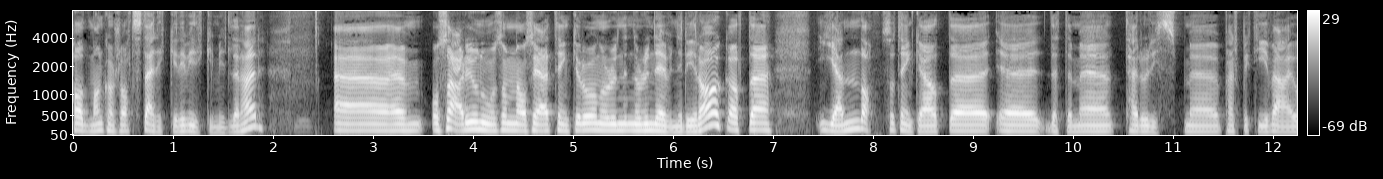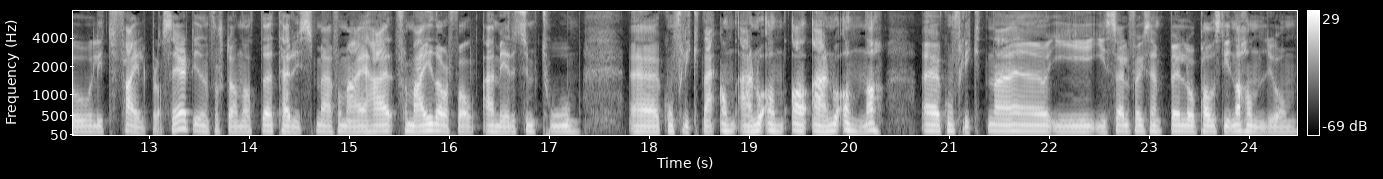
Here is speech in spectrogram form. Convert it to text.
hadde man kanskje hatt sterkere virkemidler her. Uh, og så er det jo noe som også jeg tenker også, når, du, når du nevner Irak, at uh, igjen da, så tenker jeg at uh, dette med terrorismeperspektivet er jo litt feilplassert, i den forstand at terrorisme er for meg her, for meg da i hvert fall, er mer et symptom. konflikten er, er, noe, an, er noe annet. konfliktene i Israel for eksempel, og Palestina handler jo om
